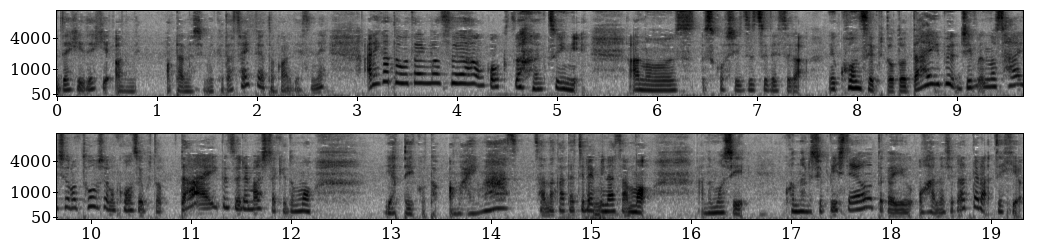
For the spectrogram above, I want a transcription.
ぜひぜひ、あのね、お楽しみくださいというところですね。ありがとうございます。韓国さん、ついに、あの、少しずつですが、コンセプトとだいぶ、自分の最初の当初のコンセプト、だいぶずれましたけども、やっていこうと思います。そんな形で皆さんも、あの、もし、こんなの出品したよとかいうお話があったら、ぜひ教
